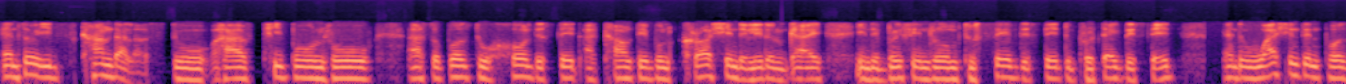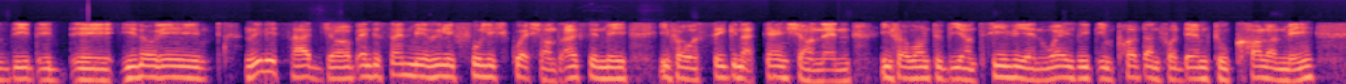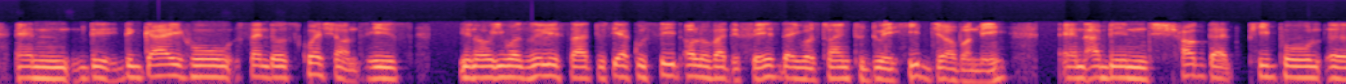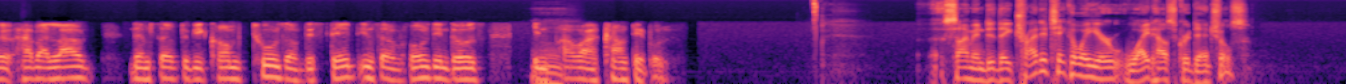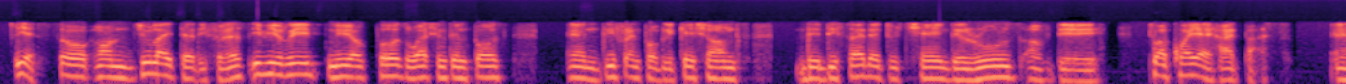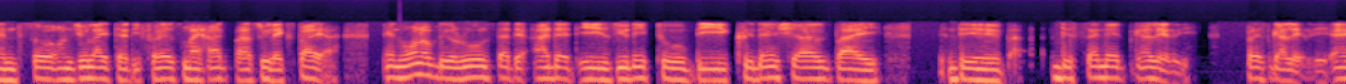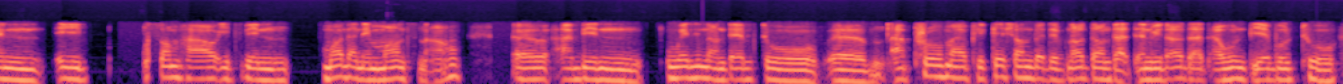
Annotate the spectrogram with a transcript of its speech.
And so it's scandalous to have people who are supposed to hold the state accountable, crushing the little guy in the briefing room to save the state, to protect the state. And the Washington Post did a, a you know, a really sad job, and they sent me really foolish questions, asking me if I was seeking attention and if I want to be on TV, and why is it important for them to call on me. And the the guy who sent those questions, he's you know, it was really sad to see. I could see it all over the face that he was trying to do a hit job on me. And I've been shocked that people uh, have allowed themselves to become tools of the state instead of holding those in mm. power accountable. Simon, did they try to take away your White House credentials? Yes. So on July 31st, if you read New York Post, Washington Post, and different publications, they decided to change the rules of the to acquire a hard pass. And so on July 31st, my hard pass will expire. And one of the rules that they added is you need to be credentialed by the the Senate gallery, press gallery, and it somehow it's been more than a month now. Uh, I've been waiting on them to um, approve my application, but they've not done that. And without that, I won't be able to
